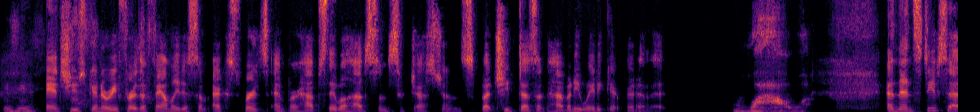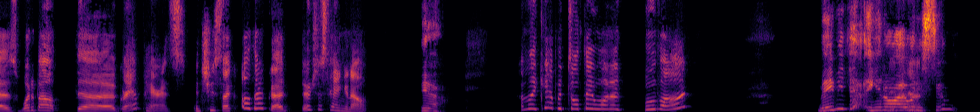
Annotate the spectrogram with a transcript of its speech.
Mhm. and she's going to refer the family to some experts and perhaps they will have some suggestions, but she doesn't have any way to get rid of it. Wow. And then Steve says, What about the grandparents? And she's like, Oh, they're good. They're just hanging out. Yeah. I'm like, Yeah, but don't they want to move on? Maybe that, you know, I would assume,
